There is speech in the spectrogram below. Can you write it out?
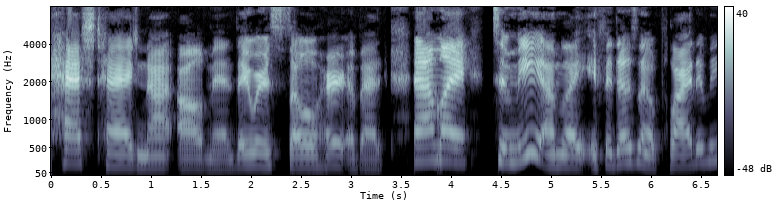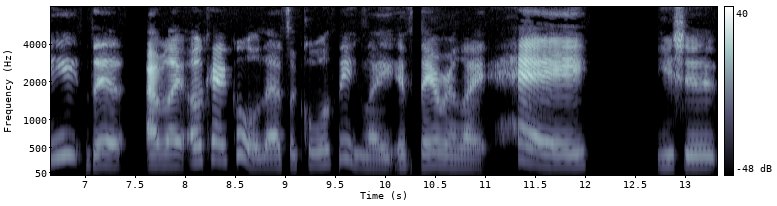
hashtag not all men. They were so hurt about it. And I'm like, to me, I'm like, if it doesn't apply to me, then I'm like, okay, cool. That's a cool thing. Like, if they were like, hey, you should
